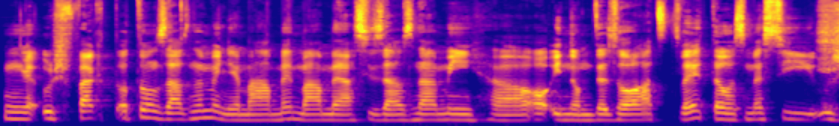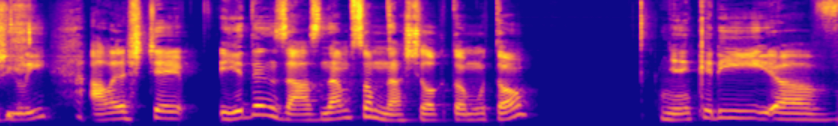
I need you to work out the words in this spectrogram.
mm, už fakt o tom zázname nemáme, máme asi záznamy eh, o inom dezoláctve, toho sme si užili, ale ešte jeden záznam som našiel k tomuto, Niekedy eh, v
